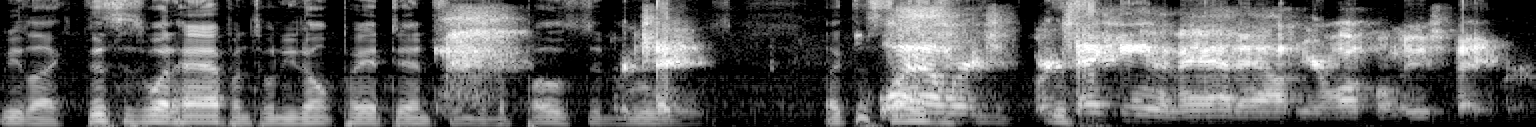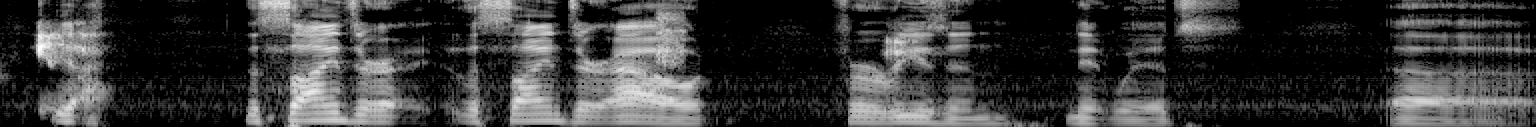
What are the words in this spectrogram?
Be like, this is what happens when you don't pay attention to the posted rules. Like the Well, signs, we're we're the- taking an ad out in your local newspaper. You know? yeah, the signs are the signs are out for a reason, nitwits. Uh,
